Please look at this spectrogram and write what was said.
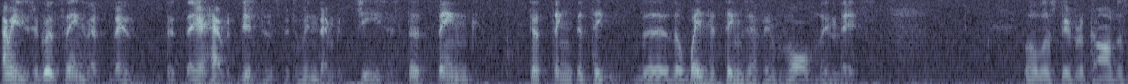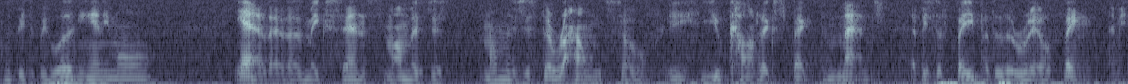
I mean, it's a good thing that they that they have a distance between them, but Jesus, to think, to think that they, the the way that things have evolved in this. Lola's doesn't appear to be working anymore. Yeah, that, that makes sense. Mom is just Mom just around, so you can't expect to match a piece of paper to the real thing. I mean,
